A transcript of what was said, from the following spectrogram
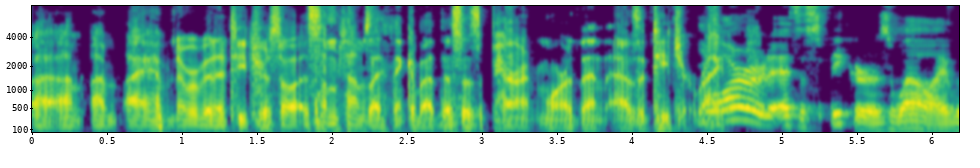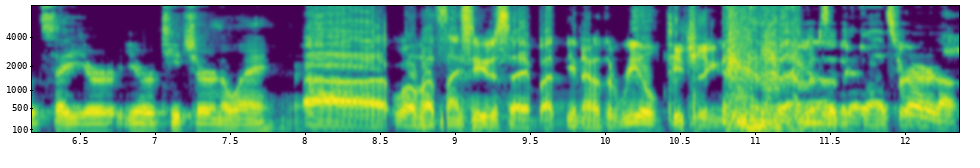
am uh, I have never been a teacher, so sometimes I think about this as a parent more than as a teacher, right? Or as a speaker as well. I would say you're you're a teacher in a way. Uh, well, that's nice of you to say, but you know, the real teaching that happens okay. in the classroom. Fair enough.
